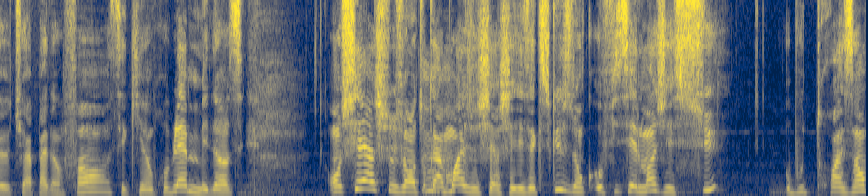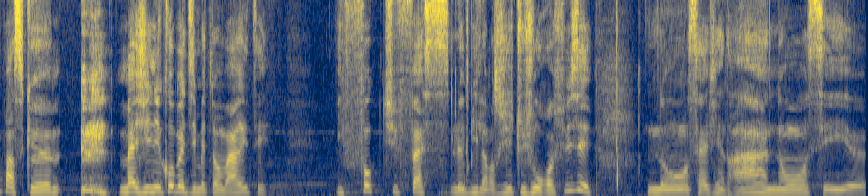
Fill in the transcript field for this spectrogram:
Euh, tu as pas d'enfant, c'est qu'il y a un problème, mais dans on cherche toujours, en tout cas Mhm. moi je cherchais des excuses, donc officiellement j'ai su au bout de trois ans parce que ma gynéco me dit maintenant on va arrêter il faut que tu fasses le bilan. Parce que j'ai toujours refusé. Non, ça viendra, non, c'est... euh,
